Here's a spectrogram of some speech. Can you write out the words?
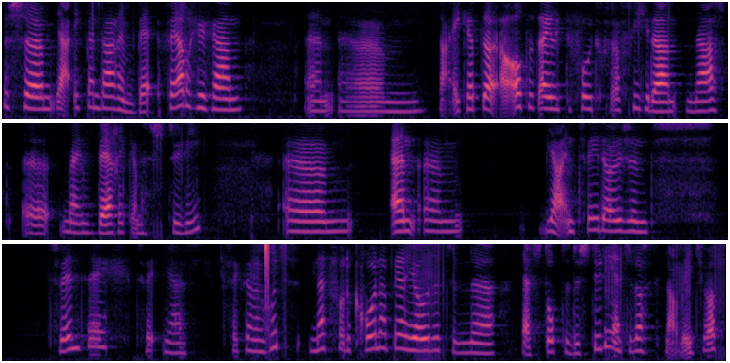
Dus um, ja, ik ben daarin verder gegaan. En um, nou, ik heb daar altijd eigenlijk de fotografie gedaan naast uh, mijn werk en mijn studie. En ja, in 2020, twee, ja, zeg dat nou goed, net voor de coronaperiode, toen uh, ja, stopte de studie. En toen dacht ik, nou weet je wat,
